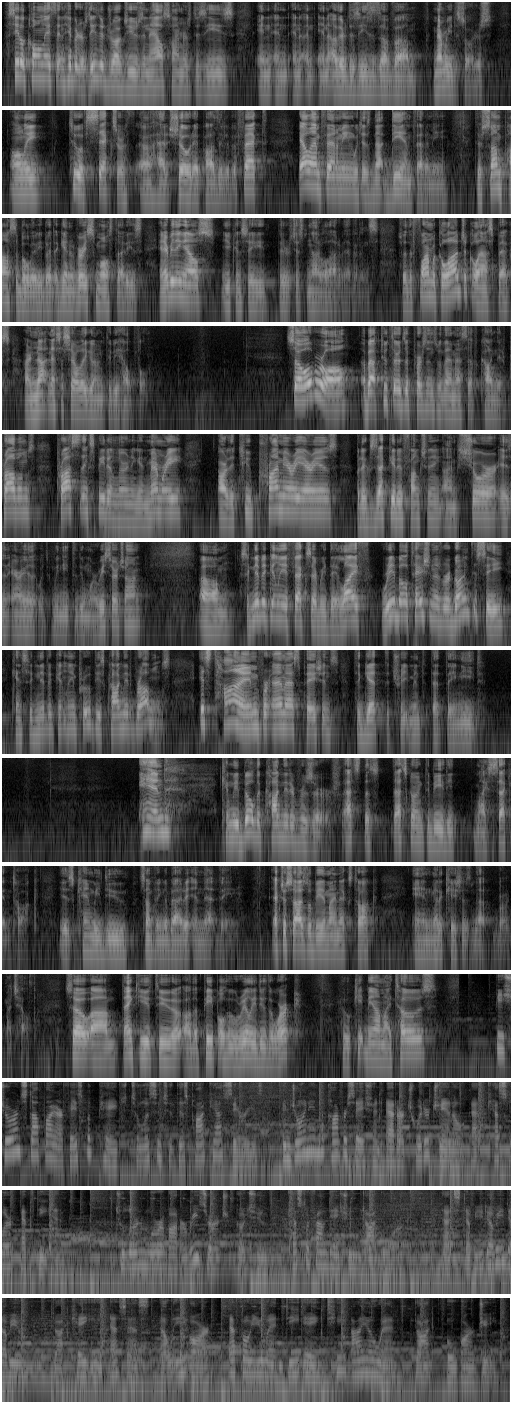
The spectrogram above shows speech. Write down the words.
Acetylcholinesterase inhibitors, these are drugs used in Alzheimer's disease and, and, and, and other diseases of um, memory disorders. Only two of six or, uh, had showed a positive effect. L-amphetamine, which is not D-amphetamine, there's some possibility, but again, in very small studies. And everything else, you can see there's just not a lot of evidence. So the pharmacological aspects are not necessarily going to be helpful. So overall, about two-thirds of persons with MS have cognitive problems. Processing speed and learning and memory are the two primary areas, but executive functioning, I'm sure, is an area that we need to do more research on. Um, significantly affects everyday life. Rehabilitation, as we're going to see, can significantly improve these cognitive problems. It's time for MS patients to get the treatment that they need. And can we build a cognitive reserve? That's, the, that's going to be the, my second talk, is can we do something about it in that vein? Exercise will be in my next talk, and medication is not much help. So um, thank you to uh, the people who really do the work, who keep me on my toes. Be sure and stop by our Facebook page to listen to this podcast series and join in the conversation at our Twitter channel at KesslerFDN. To learn more about our research, go to KesslerFoundation.org. That's www.kesslerfoundation.org.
